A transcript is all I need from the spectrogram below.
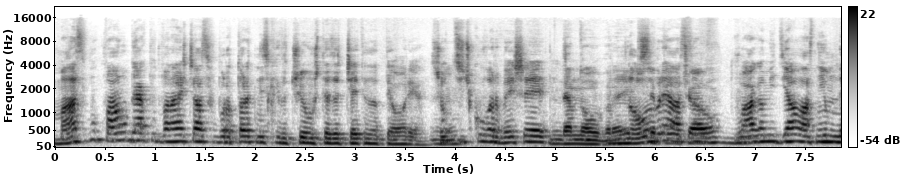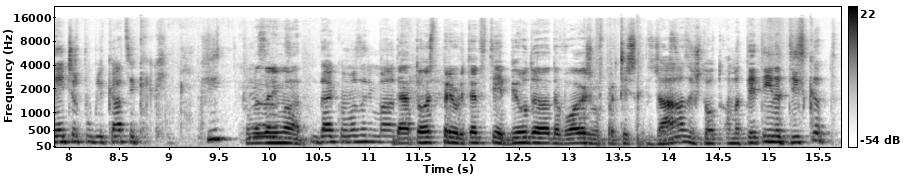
Ма аз буквално бях по 12 часа в лабораторията, не исках да чуя въобще за четена теория. Защото mm. всичко вървеше да, много добре. Много добре, аз влагам идеал, аз нямам Nature публикация. Какво ме занимават? Да, какво ме занимават? Да, т.е. приоритетът ти е бил да, да влагаш в практическата част. Да, защото, ама те те и натискат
